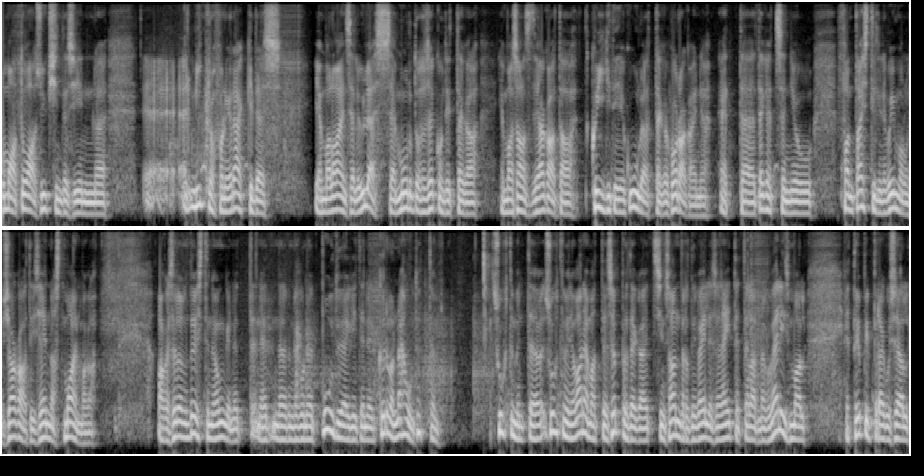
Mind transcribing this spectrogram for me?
oma toas üksinda siin eh, mikrofoni rääkides ja ma laen selle ülesse murdosa sekunditega ja ma saan seda jagada kõigi teie kuulajatega korraga, on ju. et eh, tegelikult see on ju fantastiline võimalus jagada iseennast maailmaga. aga sellel on tõesti, ongi need, need nagu need puudujäägid ja need kõrvalnähud, et suhtlemine, suhtlemine vanemate sõpradega, et siin Sandra tõi välja selle näite, et elab nagu välismaal. et õpib praegu seal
